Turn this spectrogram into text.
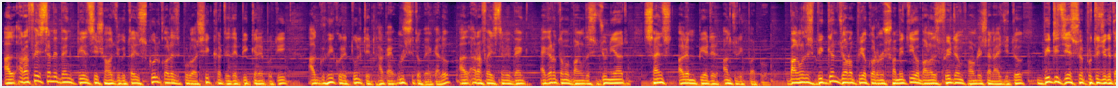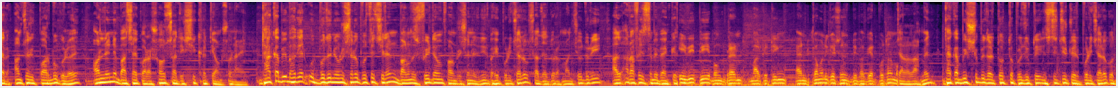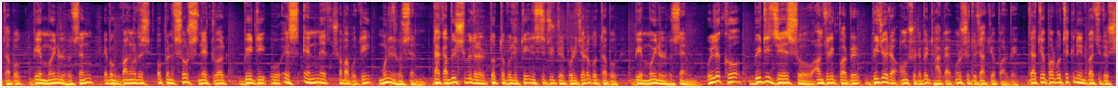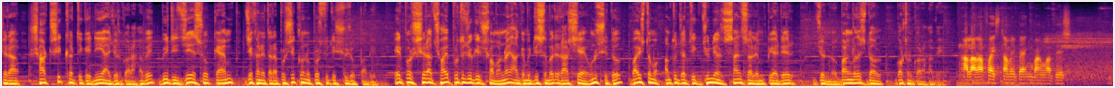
আল আরাফা ইসলামী ব্যাংক পিএলসি সহযোগিতায় স্কুল, কলেজ, পড়ুয়া শিক্ষার্থীদের বিজ্ঞানের প্রতি আগ্রহী করে তুলতে ঢাকায় অনুষ্ঠিত হয়ে গেল আল আরাফা ইসলামী ব্যাংক এগারোতম বাংলাদেশ জুনিয়র সায়েন্স অলিম্পিয়াডের আঞ্চলিক পর্ব। বাংলাদেশ বিজ্ঞান জনপ্রিয়করণ সমিতি ও বাংলাদেশ ফ্রিডম ফাউন্ডেশন আয়োজিত বিটিজেএস প্রতিযোগিতার আঞ্চলিক পর্বগুলোয় অনলাইনে বাছাই করা সহস্রাধিক শিক্ষার্থী অংশ নেয়। ঢাকা বিভাগের উদ্বোধনী অনুষ্ঠানে উপস্থিত ছিলেন বাংলাদেশ ফ্রিডম ফাউন্ডেশনের নির্বাহী পরিচালক সাজাদুর রহমান চৌধুরী আল আরাফ ইসলামী ব্যাংকের ইভিপি এবং ব্র্যান্ড মার্কেটিং অ্যান্ড কমিউনিকেশন বিভাগের প্রধান জালাল আহমেদ ঢাকা বিশ্ববিদ্যালয়ের তথ্য প্রযুক্তি ইনস্টিটিউটের পরিচালক অধ্যাপক বি এম মইনুল হোসেন এবং Bangladesh open source network BDOSN এর সভাপতি মুনির হোসেন। ঢাকা বিশ্ববিদ্যালয়ের তথ্য প্রযুক্তি ইনস্টিটিউটের পরিচালক অধ্যাপক বি এম মইনুল হোসেন। উল্লেখ্য বিডিজেএস ও আঞ্চলিক পর্বের বিজয়ীরা অংশ নেবে ঢাকায় অনুষ্ঠিত জাতীয় পর্বে। জাতীয় পর্ব থেকে নির্বাচিত সেরা ষাট শিক্ষার্থীকে নিয়ে আয়োজন করা হবে বিডিজেএসও ক্যাম্প, যেখানে তারা প্রশিক্ষণ ও প্রস্তুতির সুযোগ পাবে। এরপর সেরা ছয় প্রতিযোগীর সমন্বয়ে আগামী ডিসেম্বরে রাশিয়ায় অনুষ্ঠিত বাইশতম আন্তর্জাতিক জুনিয়র সায়েন্স অলিম্পিয়াডের জন্য বাংলাদেশ দল গঠন করা হবে। Al Arafah Islami Bank Bangladesh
